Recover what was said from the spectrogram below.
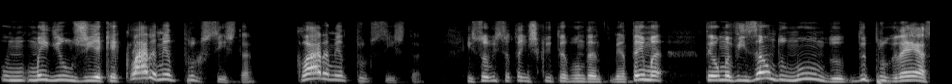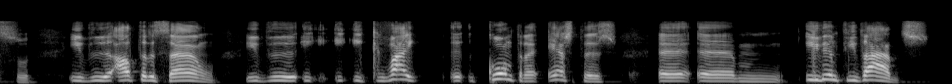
uma ideologia que é claramente progressista, claramente progressista, e sobre isso eu tenho escrito abundantemente, tem uma, tem uma visão do mundo de progresso e de alteração e, de, e, e, e que vai uh, contra estas uh, um, identidades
